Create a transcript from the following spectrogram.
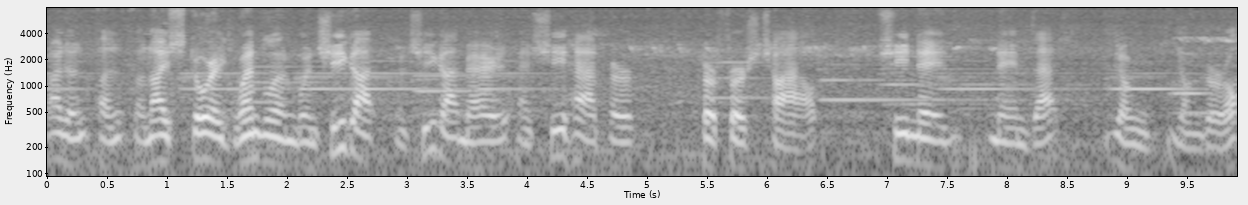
I had a, a, a nice story. Gwendolyn, when she got when she got married and she had her her first child, she named named that young young girl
